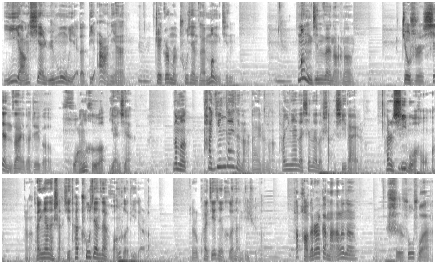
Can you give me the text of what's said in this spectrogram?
宜阳献于牧野的第二年，嗯这哥们儿出现在孟津。嗯孟津在哪儿呢？就是现在的这个黄河沿线。那么他应该在哪儿待着呢？他应该在现在的陕西待着。他是西伯侯嘛，啊，他应该在陕西。他出现在黄河地界了，就是快接近河南地区了。他跑到这儿干嘛了呢？史书说啊，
